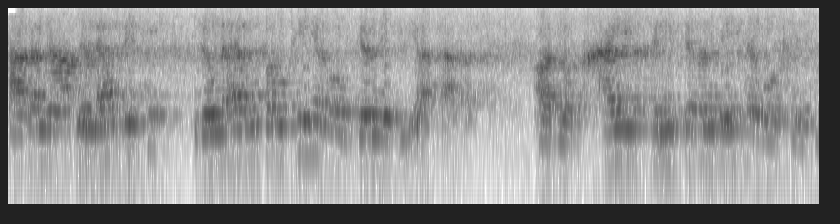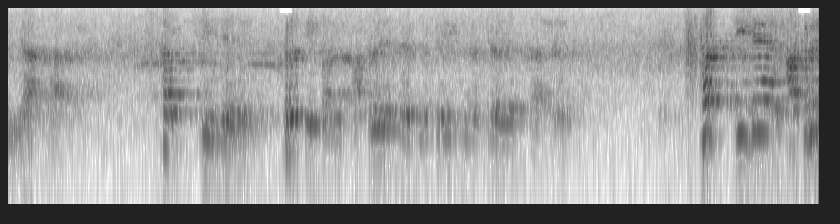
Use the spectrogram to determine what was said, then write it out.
सागर में आपने लहर देखी, जो लहर ऊपर उठी है, वो गिरने की यात्रा पर और जो खाई से नीचे बन गई है, वो उठने की यात्रा सब चीज़ें प्रतिपल अपने से विपरीत में प्रवेश कर रही सब चीज़ें अपने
